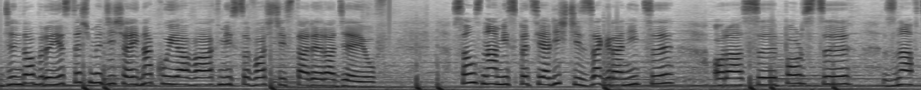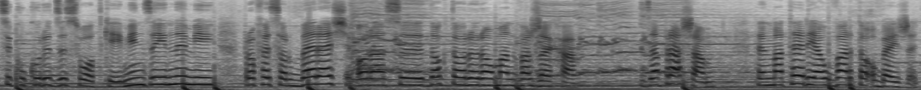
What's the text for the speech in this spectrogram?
Dzień dobry, jesteśmy dzisiaj na Kujawach, miejscowości Stary Radziejów. Są z nami specjaliści z zagranicy oraz y, polscy znawcy kukurydzy słodkiej, między innymi profesor Bereś oraz y, dr Roman Warzecha. Zapraszam, ten materiał warto obejrzeć.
